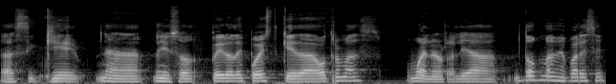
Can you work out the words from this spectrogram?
Así que nada, eso. Pero después queda otro más bueno, en realidad dos más me parece,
